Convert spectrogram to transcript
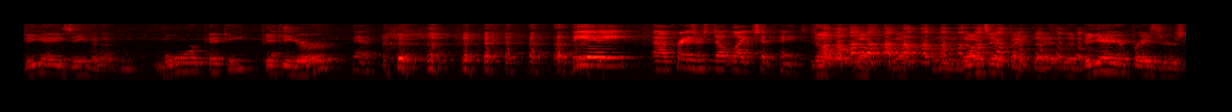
VA's even a more picky, pickier. Yeah. VA Uh, appraisers don't like chip paint. No, no, no, no chip paint. The, the VA appraisers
